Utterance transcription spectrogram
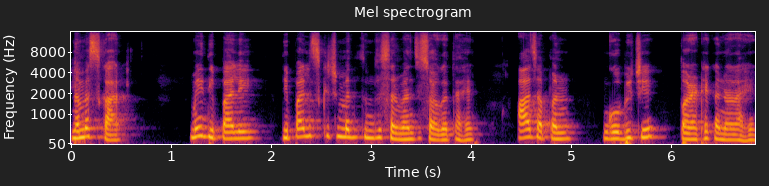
नमस्कार मी दीपाली. दीपालीज किचनमध्ये तुमचं सर्वांचं स्वागत आहे. आज आपण गोबीचे पराठे करणार आहे.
